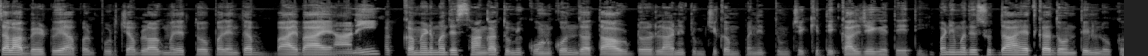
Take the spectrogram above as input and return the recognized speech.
चला भेटूया आपण पुढच्या ब्लॉगमध्ये तोपर्यंत बाय बाय आणि कमेंटमध्ये सांगा तुम्ही कोण कोण जाता आउटडोअरला आणि तुमची कंपनी तुमची किती काळजी घेते ती. कंपनीमध्ये सुद्धा आहेत का दोन तीन लोक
